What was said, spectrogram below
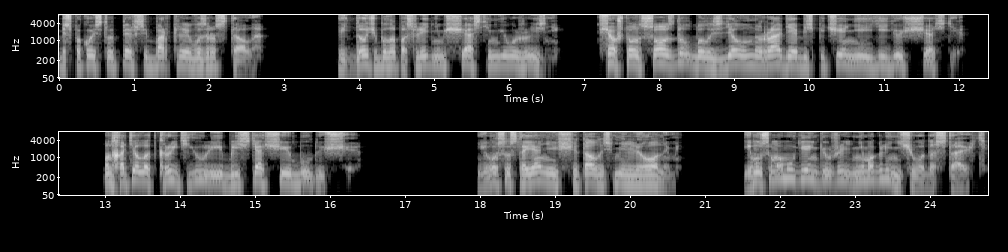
Беспокойство Перси Бартли возрастало. Ведь дочь была последним счастьем его жизни. Все, что он создал, было сделано ради обеспечения ее счастья. Он хотел открыть Юлии блестящее будущее. Его состояние считалось миллионами. Ему самому деньги уже не могли ничего доставить.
